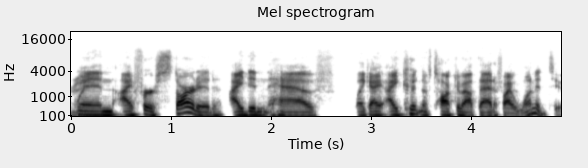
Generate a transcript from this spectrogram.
Right. when i first started i didn't have like I, I couldn't have talked about that if i wanted to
